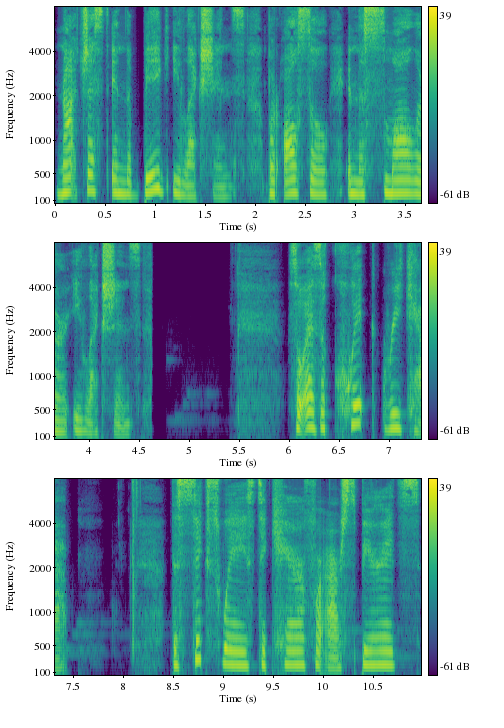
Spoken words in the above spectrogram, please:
not just in the big elections, but also in the smaller elections. So as a quick recap, the six ways to care for our spirits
